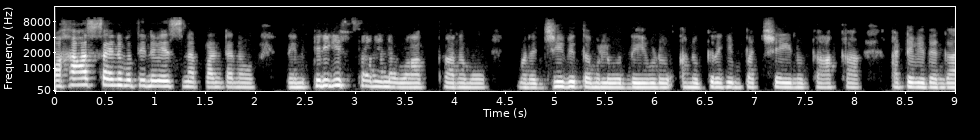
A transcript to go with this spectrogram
మహాసైన్యము తినివేసిన పంటను నేను తిరిగిస్తానన్న వాగ్దానము మన జీవితంలో దేవుడు అనుగ్రహింప చేయును కాక అట్టి విధంగా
